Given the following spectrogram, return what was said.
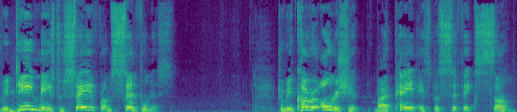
Redeem means to save from sinfulness, to recover ownership by paying a specific sum.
